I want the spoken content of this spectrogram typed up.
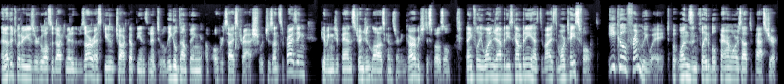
another Twitter user who also documented the bizarre rescue chalked up the incident to illegal dumping of oversized trash, which is unsurprising given Japan's stringent laws concerning garbage disposal. Thankfully, one Japanese company has devised a more tasteful, eco friendly way to put one's inflatable paramours out to pasture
